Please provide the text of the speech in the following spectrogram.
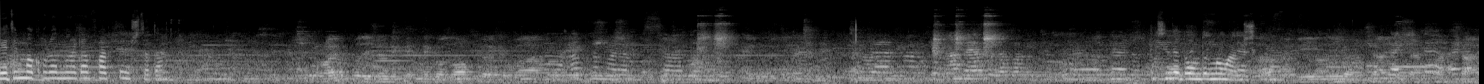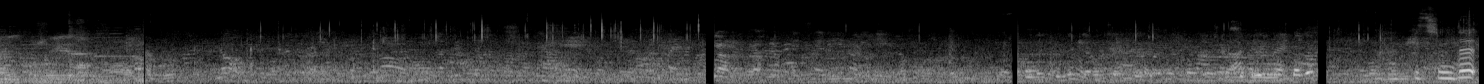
Yediğim makaronlardan farklıymış tadı. İçinde dondurma varmış şimdi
